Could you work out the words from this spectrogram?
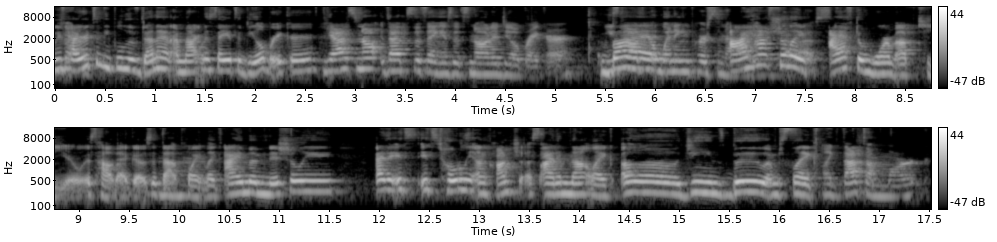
We've hired some people who have done it. I'm not going to say it's a deal breaker. Yeah, it's not. That's the thing is, it's not a deal breaker. You But your winning personality. I have to like us. I have to warm up to you is how that goes at Mm-hmm. that point. Like I'm initially and it's it's totally unconscious. I'm not like, oh, jeans, boo. I'm just like like that's a mark.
